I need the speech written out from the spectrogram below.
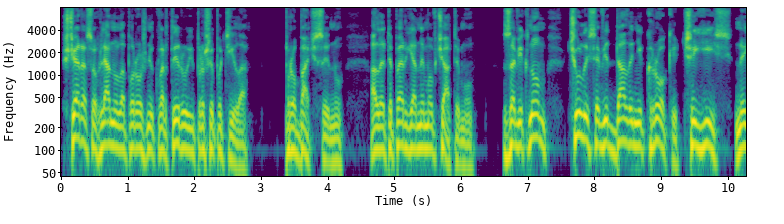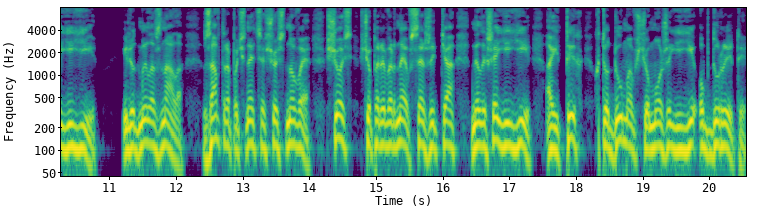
ще раз оглянула порожню квартиру і прошепотіла. Пробач, сину, але тепер я не мовчатиму. За вікном чулися віддалені кроки, чиїсь, не її. І Людмила знала, завтра почнеться щось нове, щось, що переверне все життя не лише її, а й тих, хто думав, що може її обдурити.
